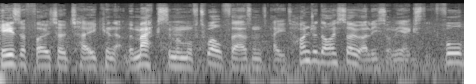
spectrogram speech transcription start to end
Here's a photo taken at the maximum of 12,800 ISO, at least on the X-T4.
